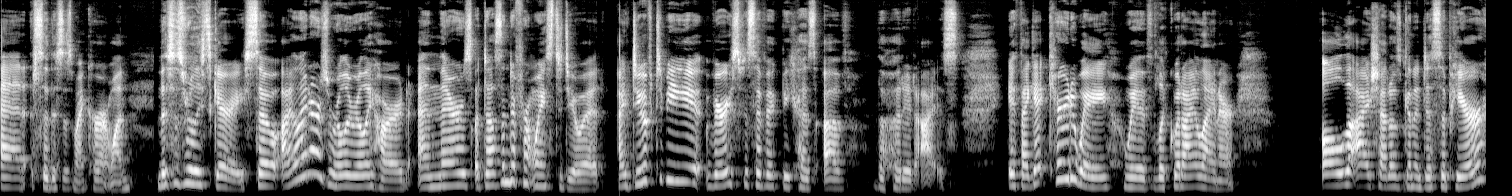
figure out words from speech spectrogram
and so this is my current one. This is really scary. So eyeliner is really, really hard and there's a dozen different ways to do it. I do have to be very specific because of the hooded eyes. If I get carried away with liquid eyeliner, all the eyeshadow is going to disappear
